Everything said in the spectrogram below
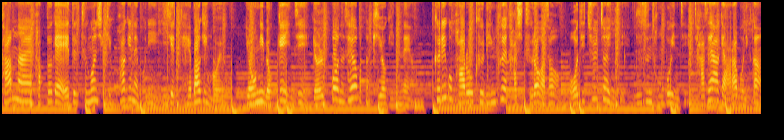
다음날 바쁘게 애들 등원시키고 확인해보니 이게 대박인 거예요. 0이 몇 개인지 10번은 세어봤던 기억이 있네요. 그리고 바로 그 링크에 다시 들어가서 어디 출처인지 무슨 정보인지 자세하게 알아보니까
